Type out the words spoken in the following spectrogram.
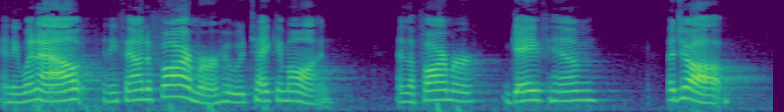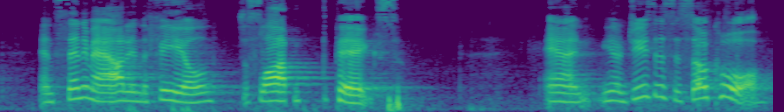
And he went out and he found a farmer who would take him on. And the farmer gave him a job and sent him out in the field to slop the pigs. And, you know, Jesus is so cool.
